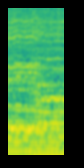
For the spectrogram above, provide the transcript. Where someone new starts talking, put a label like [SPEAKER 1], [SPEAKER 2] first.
[SPEAKER 1] Senhor.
